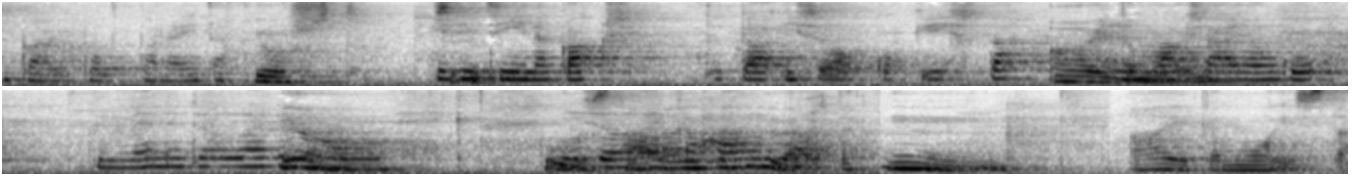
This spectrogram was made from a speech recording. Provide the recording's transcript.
sikan poppareita. Just. Ja sit siinä kaksi tota, isoa kokista. Aika moinen. maksaa jonkun 10 dollaria. Joo. Kuulostaa Niin se on aika aika, hyvältä. Mm. Aika moista.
